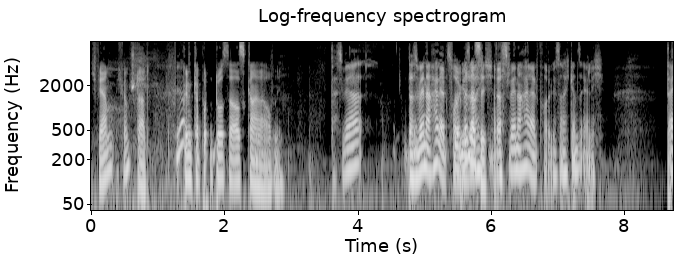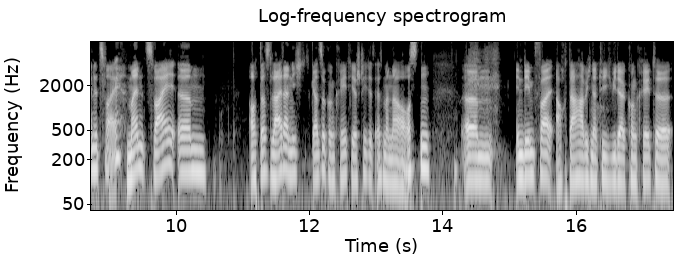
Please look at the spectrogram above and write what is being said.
Ich wäre ich wär am Start. Ja. Wir können kaputten Toaster aus Kanada aufnehmen. Das wäre das wär eine Highlight-Folge. Das sag ich- ja. Das wäre eine Highlight-Folge, sag ich ganz ehrlich. Deine zwei? Meine zwei, ähm, auch das leider nicht ganz so konkret. Hier steht jetzt erstmal Nahe Osten. Ähm, in dem Fall, auch da habe ich natürlich wieder konkrete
